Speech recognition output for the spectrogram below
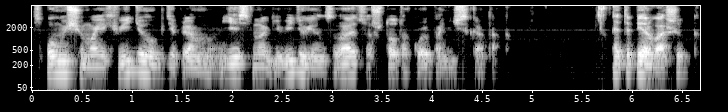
с помощью моих видео, где прям есть многие видео, где называются «Что такое паническая атака». Это первая ошибка.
